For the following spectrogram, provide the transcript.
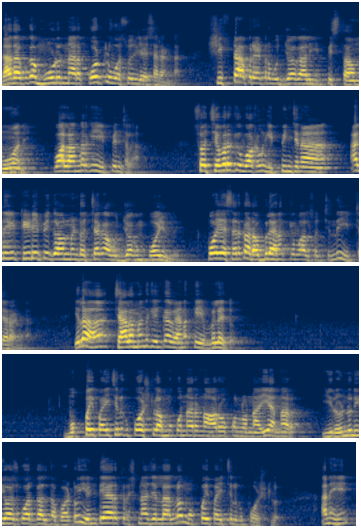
దాదాపుగా మూడున్నర కోట్లు వసూలు చేశారంట. షిఫ్ట్ ఆపరేటర్ ఉద్యోగాలు ఇప్పిస్తాము అని. వాళ్ళందరికీ ఇప్పించాల. సో చివరికి ఒకరికి ఇప్పించిన అది టీడీపీ గవర్నమెంట్ వచ్చాక ఆ ఉద్యోగం పోయింది. పోయేసరికి ఆ డబ్బులు వెనక్కి ఇవ్వాల్సి వచ్చింది ఇచ్చారంట. ఇలా చాలామందికి ఇంకా వెనక్కి ఇవ్వలేదు. ముప్పై పైచిలకు పోస్టులు అమ్ముకున్నారన్న ఆరోపణలు ఉన్నాయి అన్నారు. ఈ రెండు నియోజకవర్గాలతో పాటు ఎన్టీఆర్ కృష్ణా జిల్లాల్లో ముప్పై పైచిలకు పోస్టులు అని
